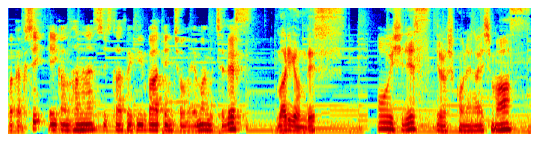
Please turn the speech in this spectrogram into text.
私、映画の話したすぎるバー店長の山口です。マリオンです。大石です。よろしくお願いします。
